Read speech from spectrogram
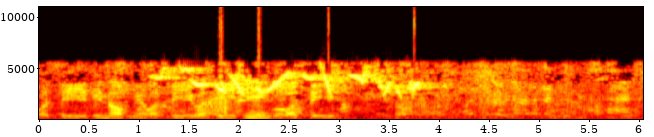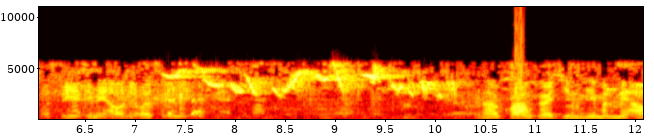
วสีที่นอกเหนือวสีวสีที่ยิ่งกว่าวสีวสีที่ไม่เอาในวสีถ้าความเคยชินที่มันไม่เอา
